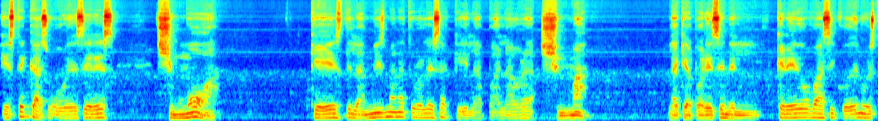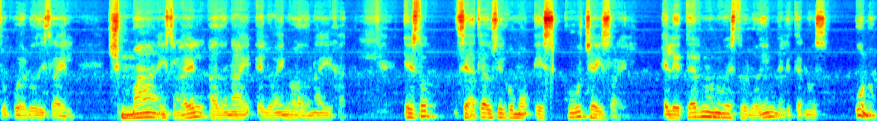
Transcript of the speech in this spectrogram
este caso, obedecer, es shmoa, que es de la misma naturaleza que la palabra shma, la que aparece en el credo básico de nuestro pueblo de Israel. Shema Israel, Adonai Eloheinu, Adonai Echad. Esto se ha traducido como escucha Israel. El eterno nuestro Elohim, el eterno es uno.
